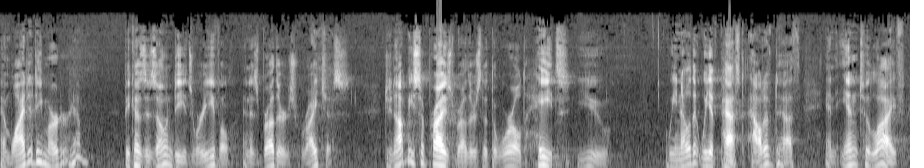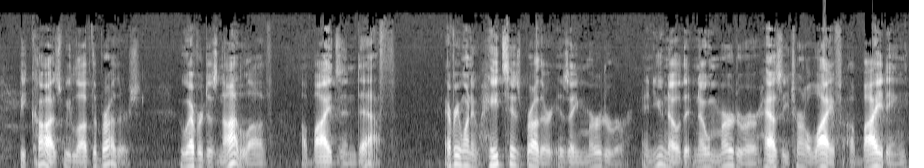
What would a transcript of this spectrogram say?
And why did he murder him? Because his own deeds were evil and his brother's righteous. Do not be surprised, brothers, that the world hates you. We know that we have passed out of death and into life because we love the brothers. Whoever does not love abides in death. Everyone who hates his brother is a murderer, and you know that no murderer has eternal life abiding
